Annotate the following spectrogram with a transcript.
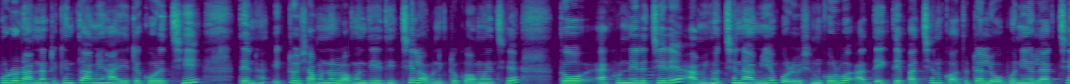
পুরো রান্নাটা কিন্তু আমি হাই হিটে করেছি। দেন একটু সামান্য লবণ দিয়ে দিচ্ছি, লবণ একটু কম হয়েছে। তো এখন নেড়ে চেড়ে আমি হচ্ছে নামিয়ে পরিবেশন করব। আর দেখতে পাচ্ছেন কতটা লোভনীয় লাগছে।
